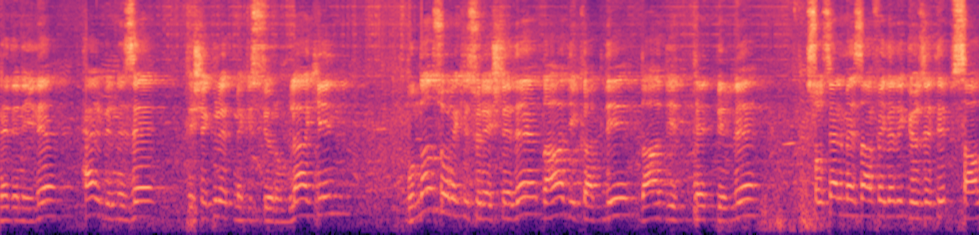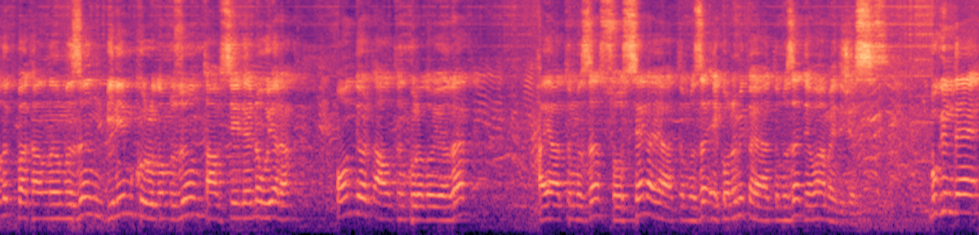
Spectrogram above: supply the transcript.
nedeniyle her birinize teşekkür etmek istiyorum. Lakin bundan sonraki süreçte de daha dikkatli, daha tedbirli, sosyal mesafeleri gözetip Sağlık Bakanlığımızın, Bilim Kurulumuzun tavsiyelerine uyarak 14 altın kuralı uyarak hayatımıza, sosyal hayatımıza, ekonomik hayatımıza devam edeceğiz. Bugün de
